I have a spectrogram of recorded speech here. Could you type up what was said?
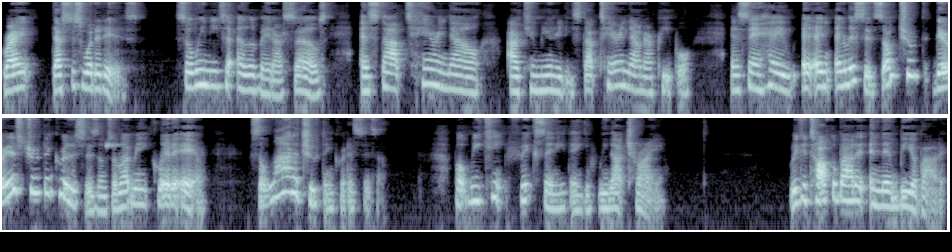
Right? That's just what it is. So we need to elevate ourselves and stop tearing down our community, stop tearing down our people and saying, hey, and, and listen, some truth, there is truth in criticism. So let me clear the air. It's a lot of truth in criticism. But we can't fix anything if we're not trying. We can talk about it and then be about it.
